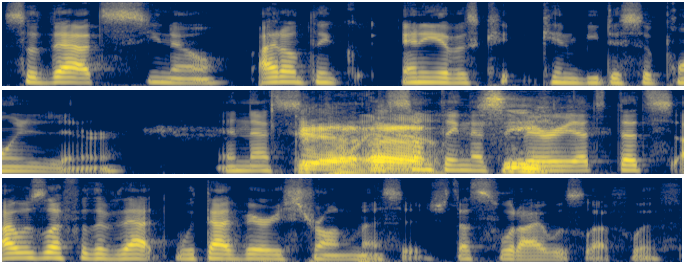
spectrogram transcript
So that's you know i don't think any of us c- can be disappointed in her and that's, Yeah, that's uh, something that's See- very that's that's i was left with that with that very strong message. That's what i was left with.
